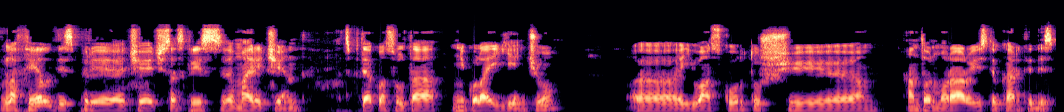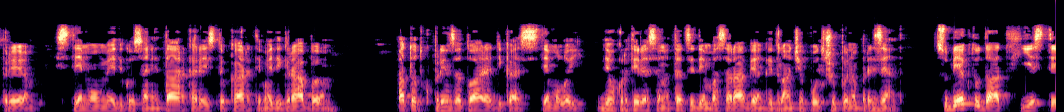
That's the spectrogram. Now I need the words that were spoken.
La fel despre ceea ce s-a scris mai recent, ați putea consulta Nicolae Ienciu, Uh, Ioan Scurtu și uh, Anton Moraru este o carte despre sistemul medico-sanitar, care este o carte mai degrabă atot cuprinzătoare, adică a sistemului de ocrotire a sănătății din Basarabia încă de la început și până în prezent. Subiectul dat este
